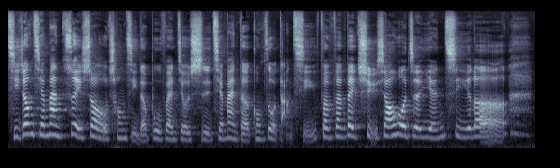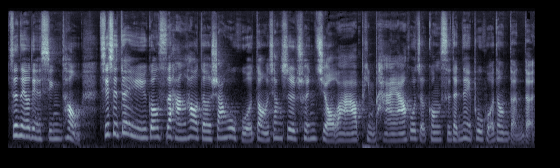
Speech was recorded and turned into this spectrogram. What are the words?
其中千嫚最受冲击的部分，就是千嫚的工作档期纷纷被取消或者延期了，真的有点心痛。其实对于公司行号的商务活动，像是春酒啊、品牌啊，或者公司的内部活动等等，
